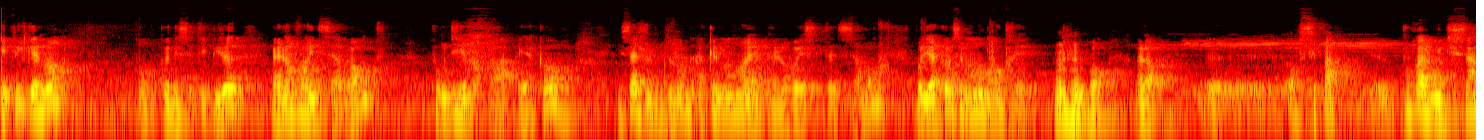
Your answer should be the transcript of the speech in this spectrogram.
Et puis également, on connaît cet épisode, elle envoie une servante pour dire à Yaakov, et ça je me demande à quel moment elle, elle a envoyé cette servante, pour dire à Yaakov c'est le moment de rentrer. Mhm. Bon, alors, on ne sait pas. Euh, Pourquoi lui dit ça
